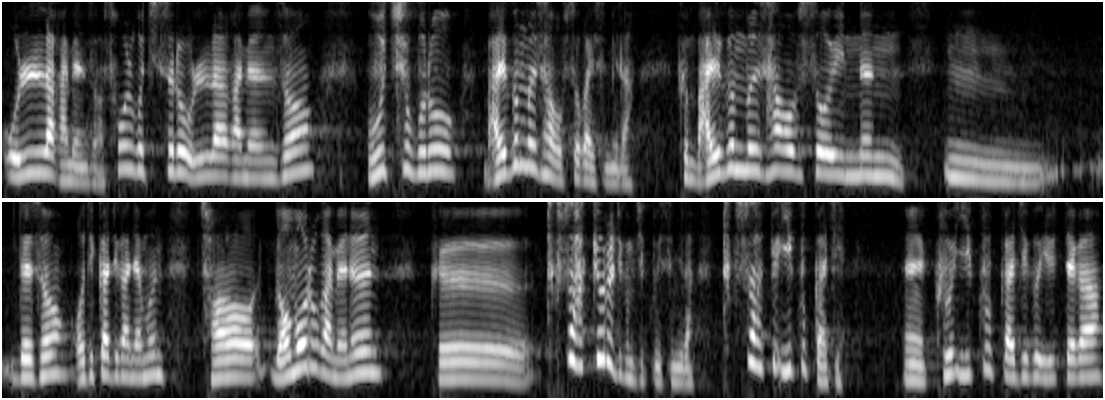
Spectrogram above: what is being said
올라가면서 서울구치소로 올라가면서 우측으로 맑은물 사업소가 있습니다. 그 맑은물 사업소 있는 음, 데서 어디까지 가냐면 저 너머로 가면은 그 특수학교를 지금 짓고 있습니다. 특수학교 입구까지. 예, 그 입구까지 그 일대가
